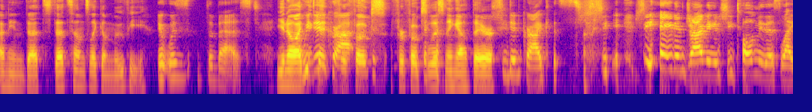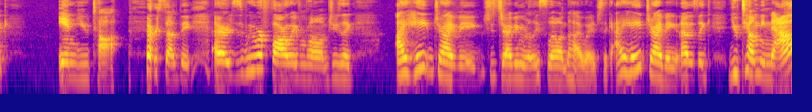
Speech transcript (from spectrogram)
I mean, that's that sounds like a movie. It was the best. You know, I We think that cry. for folks for folks listening out there, She did cry because she she hated driving, and she told me this like in Utah or something. Or we were far away from home. She was like, "I hate driving." She's driving really slow on the highway. She's like, "I hate driving," and I was like, "You tell me now."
